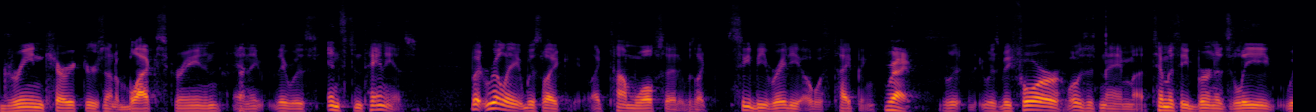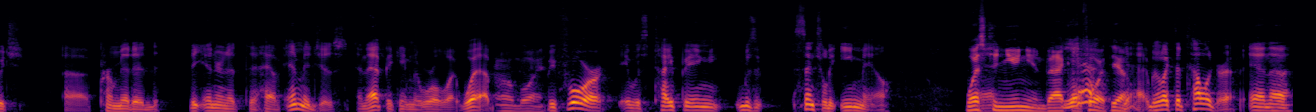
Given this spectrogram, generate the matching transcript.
green characters on a black screen, and it, there was instantaneous. But really, it was like like Tom Wolfe said, it was like CB radio with typing. Right. It was before what was his name, uh, Timothy Berners-Lee, which uh, permitted the internet to have images, and that became the World Wide Web. Oh, boy. Before it was typing, it was essentially email. Western Union back and forth. Yeah. yeah. it was like the telegraph, and uh,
